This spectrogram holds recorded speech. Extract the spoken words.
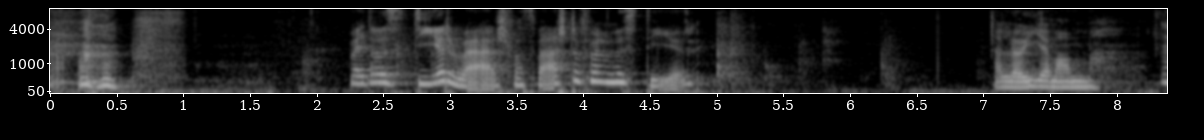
Ja. Wenn du ein Tier wärst, was wärst du für ein Tier? Eine neue Mama.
